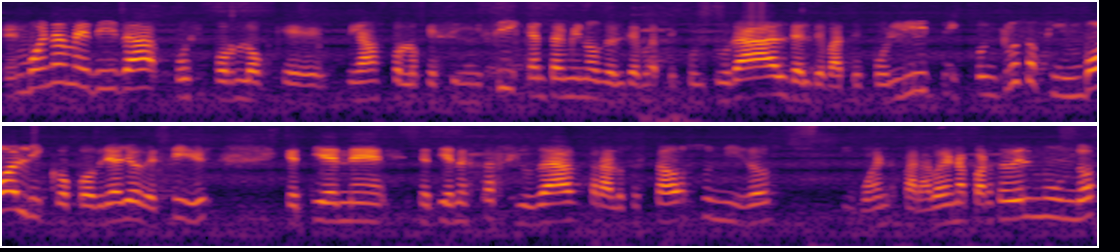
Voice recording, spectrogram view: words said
en buena medida pues por lo que, digamos, por lo que significa en términos del debate cultural, del debate político, incluso simbólico podría yo decir, que tiene, que tiene esta ciudad para los Estados Unidos y bueno, para buena parte del mundo,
